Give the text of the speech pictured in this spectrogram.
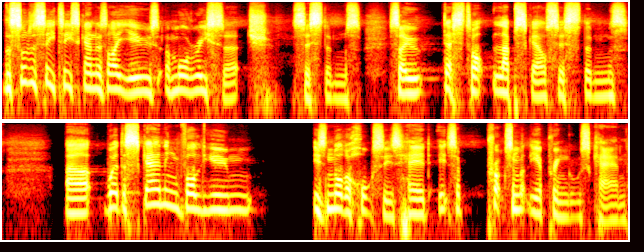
the sort of CT scanners I use are more research systems, so desktop lab scale systems, uh, where the scanning volume is not a horse's head, it's approximately a Pringles can.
